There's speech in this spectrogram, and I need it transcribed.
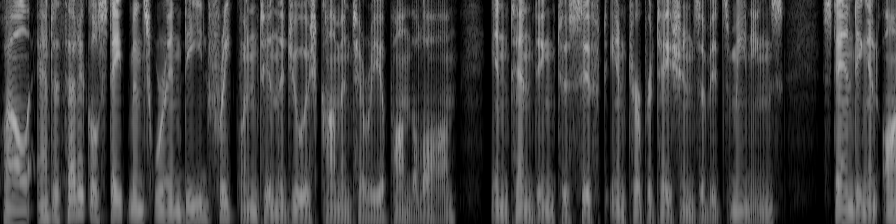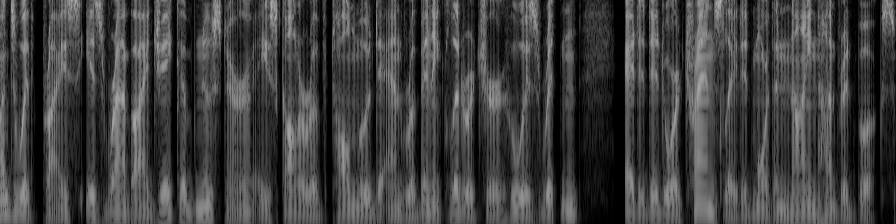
While antithetical statements were indeed frequent in the Jewish commentary upon the law, intending to sift interpretations of its meanings, standing at odds with Price is Rabbi Jacob Neusner, a scholar of Talmud and rabbinic literature who has written, edited, or translated more than 900 books.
